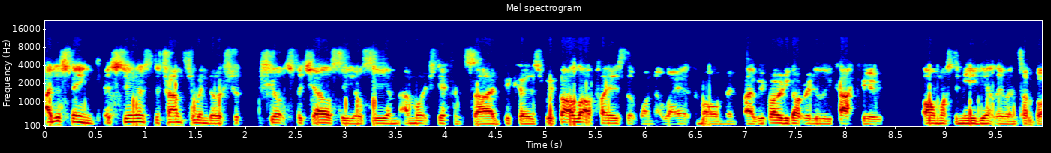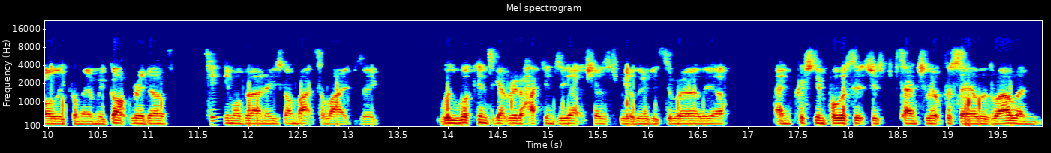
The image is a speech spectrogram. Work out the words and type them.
I just think as soon as the transfer window sh- shuts for Chelsea, you'll see a, a, much different side because we've got a lot of players that want away at the moment. Like we've already got rid of Lukaku almost immediately when Todd Boehly come in. We got rid of Timo Werner. He's gone back to Leipzig we're looking to get rid of Hakim Ziyech, as we alluded to earlier. And Christian Pulisic is potentially up for sale as well. And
